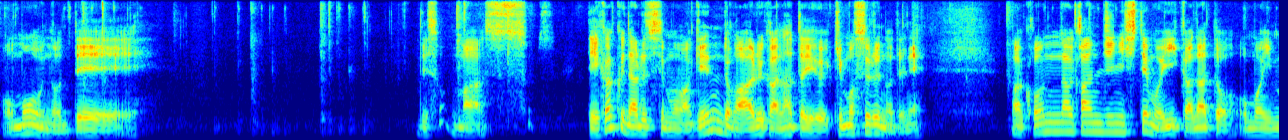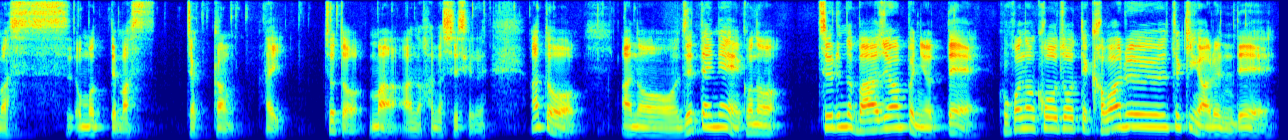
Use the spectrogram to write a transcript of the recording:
思うのででまあでかくなるって言ってもまあ限度があるかなという気もするのでね、まあ、こんな感じにしてもいいかなと思います。思ってます。若干。はい。ちょっとまああの話ですけどね。あとあの絶対ねこのツールのバージョンアップによってここの構造って変わる時があるんで、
